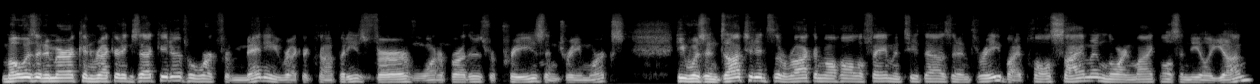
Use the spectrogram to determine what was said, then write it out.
Mo is an American record executive who worked for many record companies, Verve, Warner Brothers, Reprise, and DreamWorks. He was inducted into the Rock and Roll Hall of Fame in 2003 by Paul Simon, Lorne Michaels, and Neil Young.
